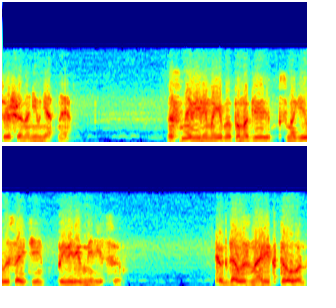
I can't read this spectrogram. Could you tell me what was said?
совершенно невнятное. Остановили мы его, помогли с могилы сойти, привели в милицию. Когда узнали, кто он,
